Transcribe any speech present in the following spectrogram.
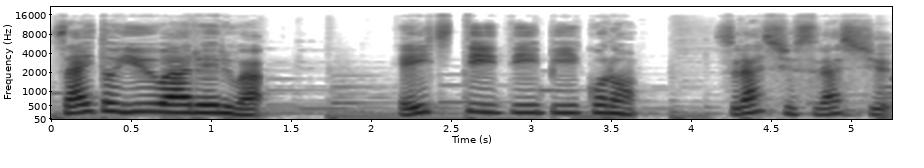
サイト URL は http コロンスラッシュスラッシュ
